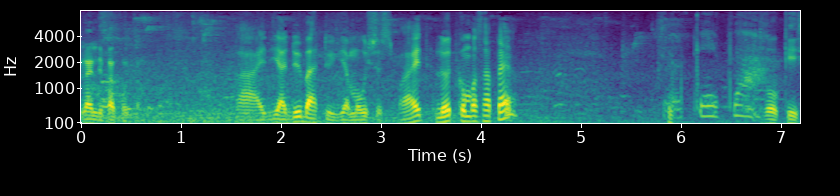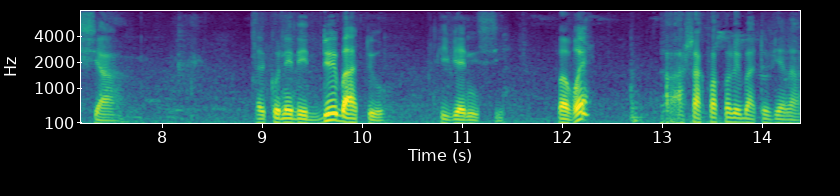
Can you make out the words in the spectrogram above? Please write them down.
là, il n'est pas content. Ah, il y a deux bateaux. Il y a Mauritius Pride. L'autre, comment s'appelle? Rokesha. Elle connaît les deux bateaux qui viennent ici. Pas vrai? À chaque fois que le bateau vient là,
